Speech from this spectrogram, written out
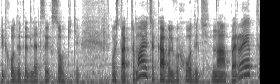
підходити для цих сокетів. Ось так тримаються, кабель виходить наперед.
